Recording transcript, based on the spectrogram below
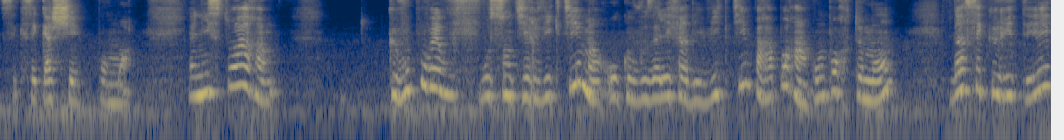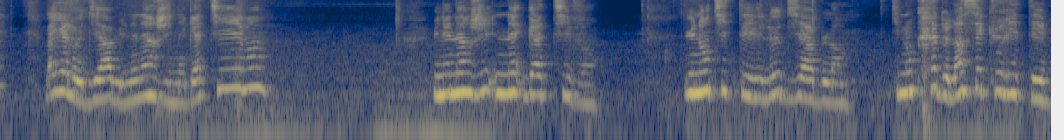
c'est caché pour moi. Une histoire que vous pouvez vous, sentir victime ou que vous allez faire des victimes par rapport à un comportement d'insécurité. Là, il y a le diable, une énergie négative. Une énergie négative. Une entité, le diable, qui nous crée de l'insécurité.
